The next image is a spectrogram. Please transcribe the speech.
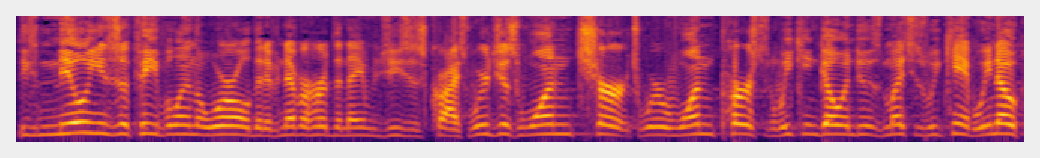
These millions of people in the world that have never heard the name of Jesus Christ, we're just one church. We're one person. We can go and do as much as we can. But we know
